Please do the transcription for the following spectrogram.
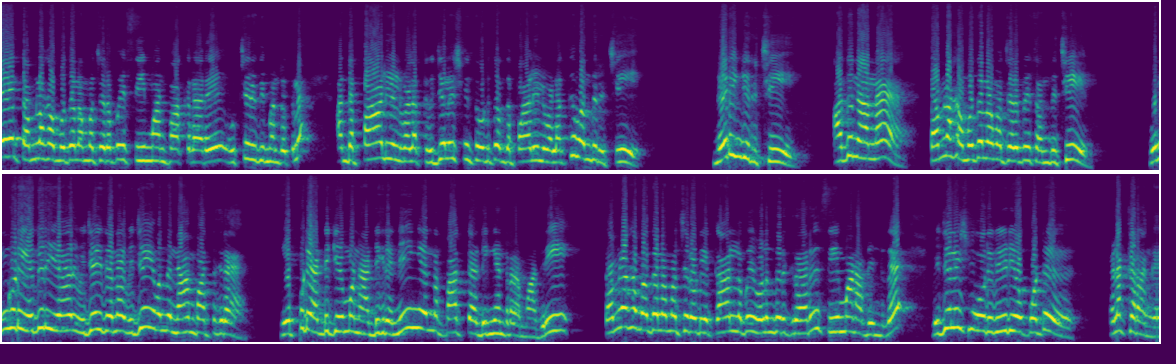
ஏன் தமிழக முதலமைச்சரை போய் சீமான் பாக்குறாரு உச்சநீதிமன்றத்துல அந்த பாலியல் வழக்கு விஜயலட்சுமி தொடுத்து அந்த பாலியல் வழக்கு வந்துருச்சு. நெருங்கிருச்சு. அதனால தமிழக முதலமைச்சரை போய் சந்திச்சு உங்களுடைய எதிரி யார்? விஜய் தானே? விஜய் வந்து நான் பாத்துக்கிறேன் எப்படி அடிக்கணுமோ நான் அடிக்கிறேன். நீங்க என்ன பார்த்து அடிங்கன்ற மாதிரி தமிழக முதலமைச்சருடைய காலில் போய் விழுந்திருக்கிறாரு சீமான் அப்படின்றத விஜயலட்சுமி ஒரு வீடியோ போட்டு விளக்குறாங்க.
